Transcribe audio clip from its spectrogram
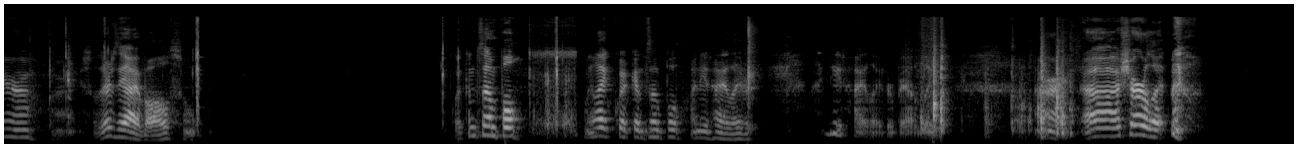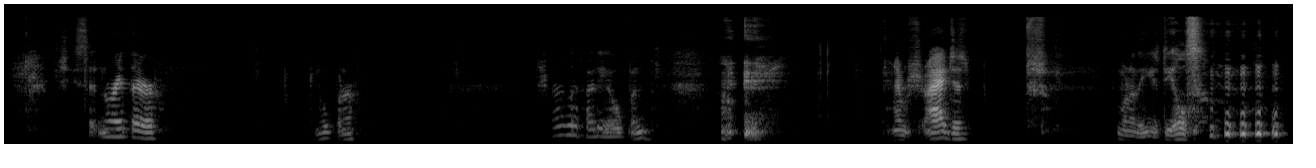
Mascara. Alright, so there's the eyeballs. Quick and simple. We like quick and simple. I need highlighter. I need highlighter badly. Alright, uh, Charlotte. She's sitting right there. I can open her. Charlotte, how do you open? I'm sure I just one of these deals.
